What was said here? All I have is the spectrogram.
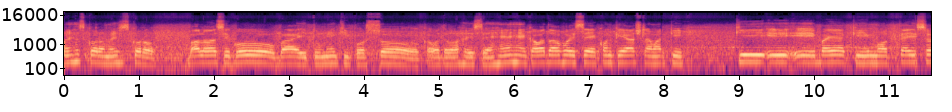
মেসেজ করো মেসেজ করো। ভালো আছি গো। ভাই, তুমি কি করছ খাওয়া দাওয়া হয়েছে। হ্যাঁ হ্যাঁ খাওয়া দাওয়া হয়েছে। এখন কে আসলাম আর কি? কি, এ এ, ভাইয়া, কি মদ খাইছো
